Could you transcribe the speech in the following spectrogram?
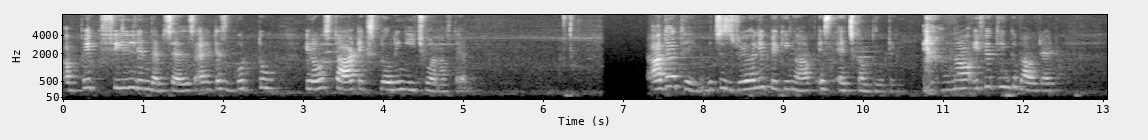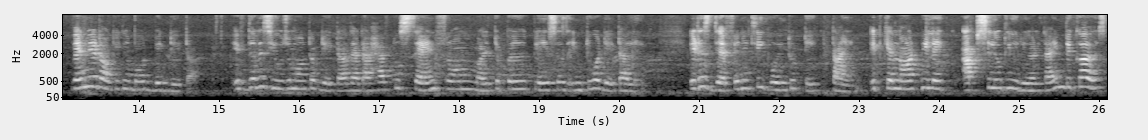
a big field in themselves and it is good to you know start exploring each one of them other thing which is really picking up is edge computing now if you think about it when we are talking about big data if there is huge amount of data that i have to send from multiple places into a data lake it is definitely going to take time. It cannot be like absolutely real time because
